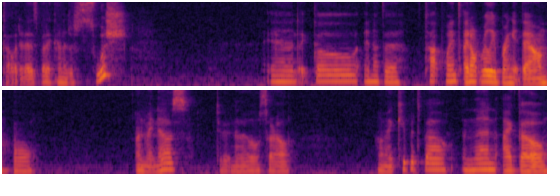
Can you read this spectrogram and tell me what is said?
tell what it is, but I kind of just swoosh and I go in at the top points. I don't really bring it down. On my nose, do another little swirl on my cupid's bow, and then I go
